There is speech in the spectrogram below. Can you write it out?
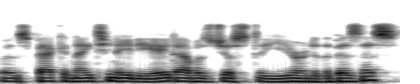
was back in 1988. I was just a year into the business,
